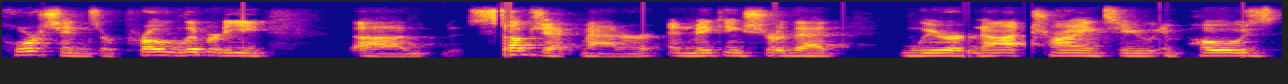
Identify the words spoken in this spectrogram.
portions or pro liberty um, subject matter and making sure that we're not trying to impose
